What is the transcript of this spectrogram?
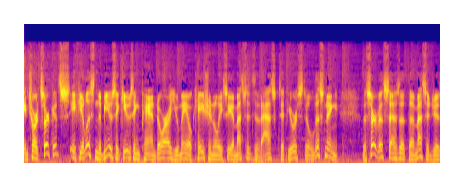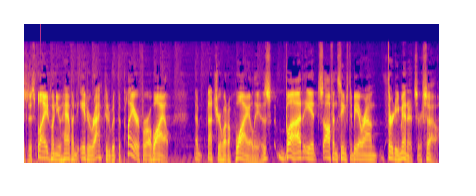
In short circuits, if you listen to music using Pandora, you may occasionally see a message that asks if you're still listening. The service says that the message is displayed when you haven't interacted with the player for a while. I'm not sure what a while is, but it often seems to be around 30 minutes or so.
